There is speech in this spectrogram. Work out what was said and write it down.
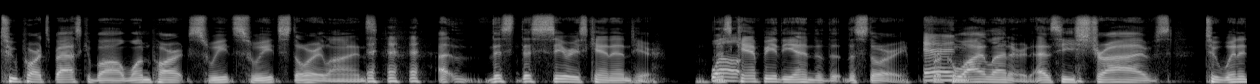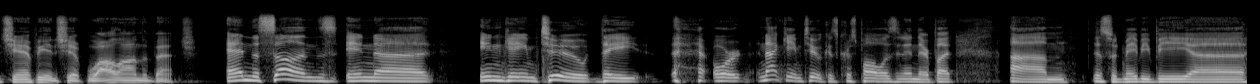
two parts basketball, one part sweet sweet storylines. uh, this this series can't end here. Well- this can't be the end of the, the story for Kawhi Leonard as he strives to win a championship while on the bench. And the Suns in uh, in game two, they or not game two because Chris Paul wasn't in there, but um, this would maybe be uh,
